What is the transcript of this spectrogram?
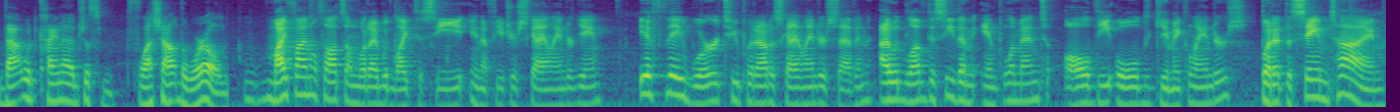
That would kind of just flesh out the world. My final thoughts on what I would like to see in a future Skylander game if they were to put out a Skylander 7, I would love to see them implement all the old gimmick landers, but at the same time,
